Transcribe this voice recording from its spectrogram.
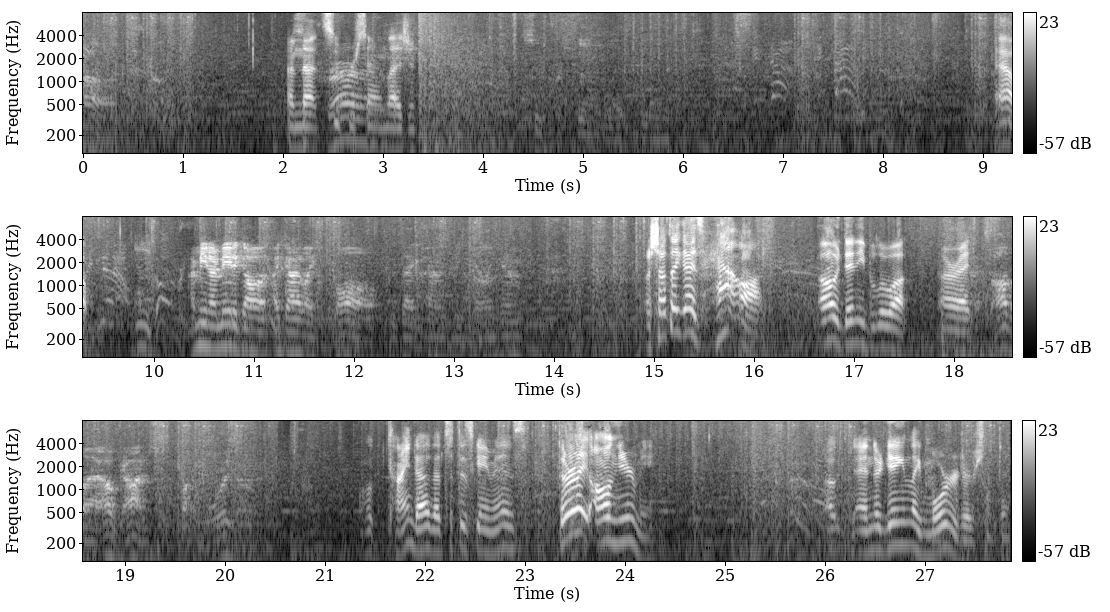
oh, I'm not Super Surprise. Saiyan Legend. Ow. I mean, I made a guy, a guy like fall. Does that count as me killing him? I shot that guy's hat off. Oh, then he blew up. Alright. I saw that. Oh god, it's just a fucking war zone. Well, kinda. That's what this game is. They're like all near me. Oh, and they're getting like mortared or something.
